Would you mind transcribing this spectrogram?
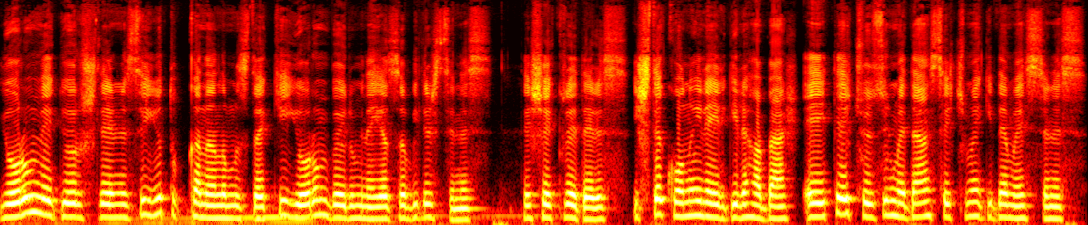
Yorum ve görüşlerinizi YouTube kanalımızdaki yorum bölümüne yazabilirsiniz. Teşekkür ederiz. İşte konuyla ilgili haber. EYT çözülmeden seçime gidemezsiniz.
